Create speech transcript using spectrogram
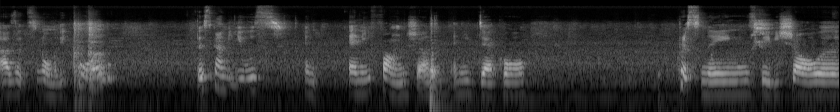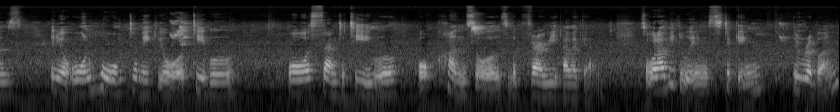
as it's normally called. This can be used in any function any decor. Christenings baby showers in your own home to make your table or center table or consoles look very elegant. So what I'll be doing is sticking the ribbon.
